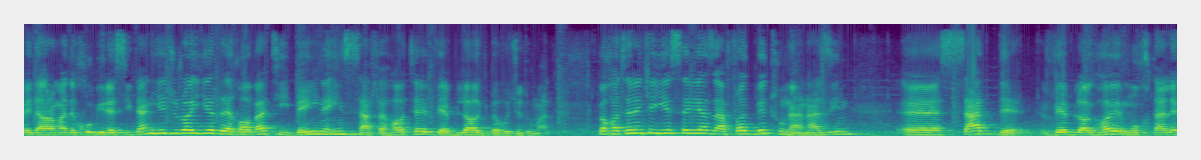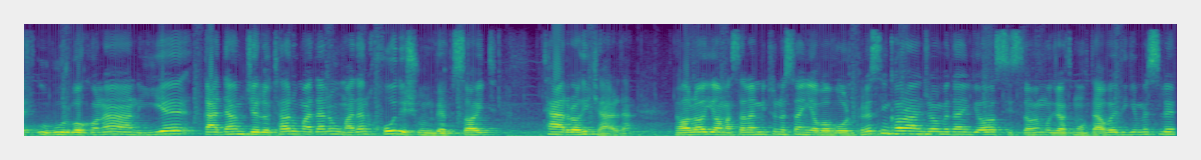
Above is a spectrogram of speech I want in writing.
به درآمد خوبی رسیدن یه جورایی یه رقابتی بین این صفحات وبلاگ به وجود اومد. به خاطر اینکه یه سری از افراد بتونن از این صد وبلاگ های مختلف عبور بکنن یه قدم جلوتر اومدن و اومدن خودشون وبسایت طراحی کردن. حالا یا مثلا می‌تونستن یا با وردپرس این کار رو انجام بدن یا سیستم مدیریت محتوای دیگه مثل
